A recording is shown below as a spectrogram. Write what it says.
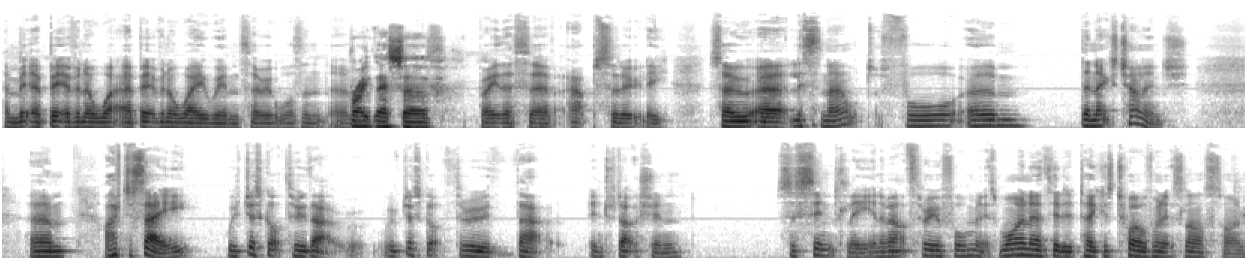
a, a bit of an away, a bit of an away win. So it wasn't um, Break their serve. Break their serve, absolutely. So uh, listen out for um, the next challenge. Um, I have to say, we've just got through that. We've just got through that introduction succinctly in about three or four minutes. Why on earth did it take us twelve minutes last time?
